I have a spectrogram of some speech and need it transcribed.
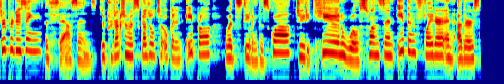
to producing Assassins. The production was scheduled to open in April with Steven Pasquale, Judy Kuhn, Will Swenson, Ethan Slater, and others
